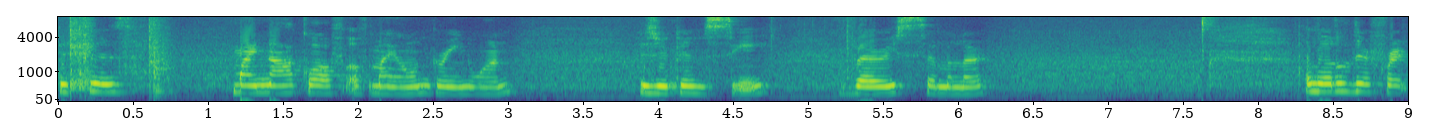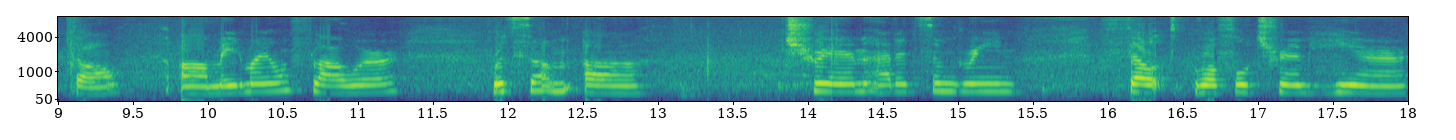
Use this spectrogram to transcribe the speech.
This is my knockoff of my own green one as you can see very similar a little different though uh, made my own flower with some uh, trim added some green felt ruffle trim here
